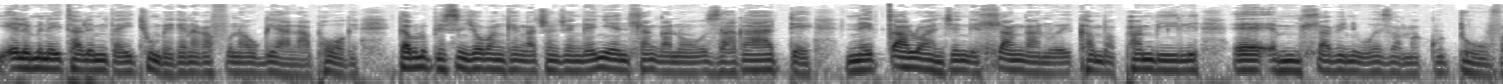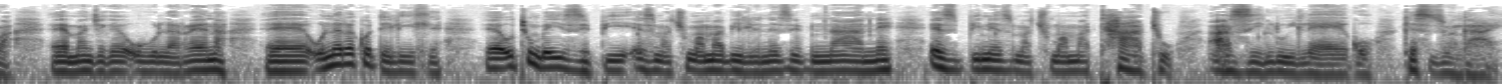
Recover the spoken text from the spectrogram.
ieliminator lemdayithumbe ke nakafuna ukuya lapho ke WBC njoba ngeke ngatsho nje ngenye inhlangano zakade necalwa njengehlangano ekhamba phambili eh emhlabeni wezamaguduva eh manje ke uLarena eh une record elihle kahle eh uthumbe iziphi ezimachuma amabili nezibunane ezibhini ezimachuma amathathu azilwileko ke sizwe ngaye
